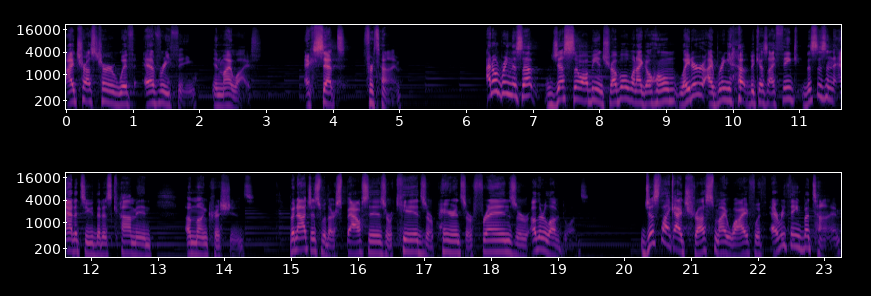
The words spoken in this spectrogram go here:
I trust her with everything in my life, except for time. I don't bring this up just so I'll be in trouble when I go home later. I bring it up because I think this is an attitude that is common among Christians, but not just with our spouses or kids or parents or friends or other loved ones. Just like I trust my wife with everything but time,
